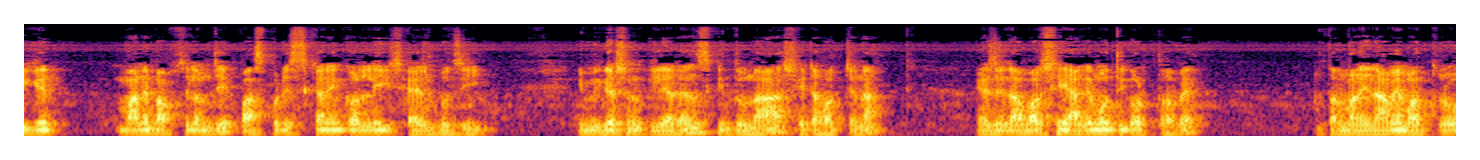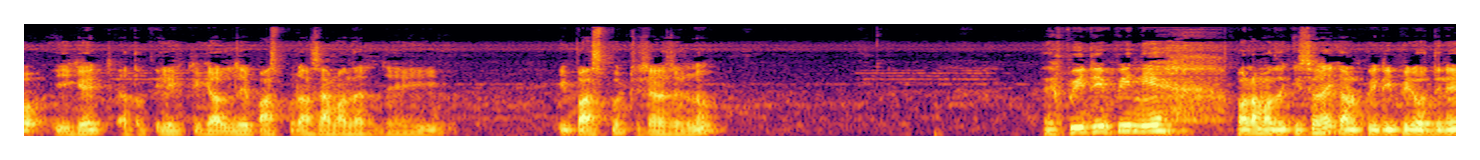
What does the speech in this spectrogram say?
ইগেট মানে ভাবছিলাম যে পাসপোর্ট স্ক্যানিং করলেই শেষ বুঝি। ইমিগ্রেশন ক্লিয়ারেন্স কিন্তু না, সেটা হচ্ছে না। এর জন্য আবার সেই আগের মতোই করতে হবে। তার মানে নামে মাত্র ই গেট, অর্থাৎ ইলেকট্রিক্যাল যে পাসপোর্ট আছে আমাদের, যে ই পাসপোর্ট সেটার জন্য। পিডিপি নিয়ে বলার মতো কিছু নেই, কারণ পিডিপির অধীনে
